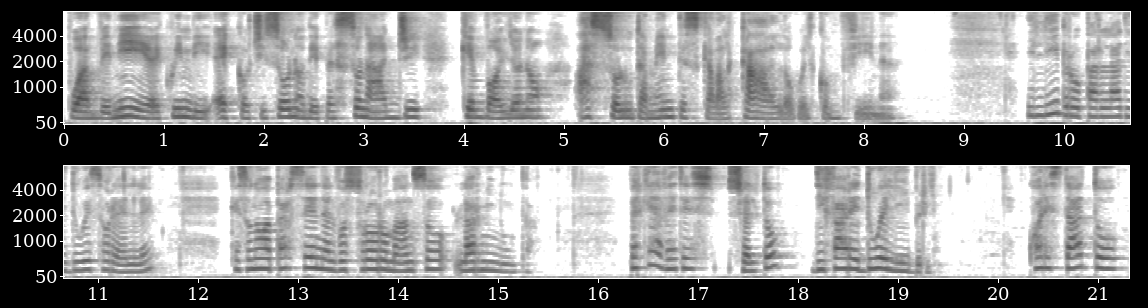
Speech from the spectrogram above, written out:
può avvenire. Quindi ecco, ci sono dei personaggi che vogliono assolutamente scavalcarlo quel confine. Il libro parla di due sorelle che sono apparse nel vostro romanzo L'Arminuta. Perché avete scelto di fare due libri? Qual è stato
